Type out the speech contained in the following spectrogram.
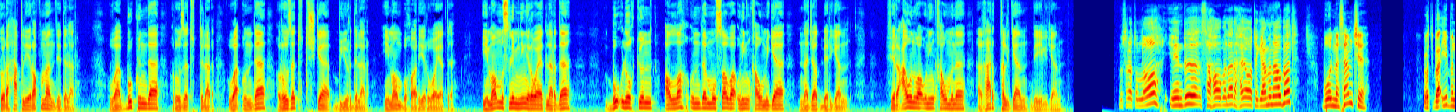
ko'ra haqliroqman dedilar. Va bu kunda roza tutdilar va unda roza tutishga buyurdilar. Imom Buxoriy rivoyati. Imom Muslimning rivoyatlarida bu ulug' kun Alloh unda Musa va uning qavmiga najot bergan. Fir'aun va uning qavmini g'arq qilgan deyilgan. Nusratulloh, endi sahobalar hayotigami navbat? Bo'lmasamchi? Utba ibn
